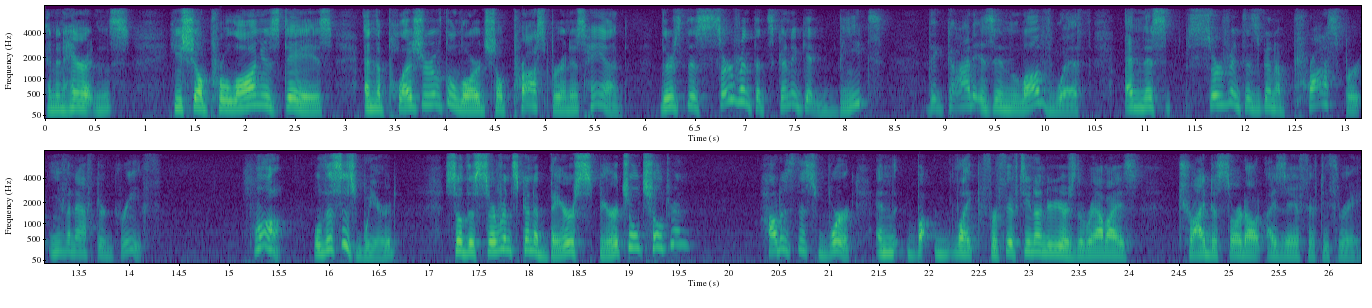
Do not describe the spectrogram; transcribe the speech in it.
an inheritance, he shall prolong his days, and the pleasure of the Lord shall prosper in his hand. There's this servant that's going to get beat that God is in love with, and this servant is going to prosper even after grief. Huh. Well, this is weird. So the servant's going to bear spiritual children? How does this work? And like for 1500 years, the rabbis tried to sort out Isaiah 53.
